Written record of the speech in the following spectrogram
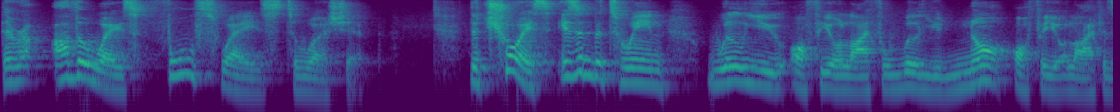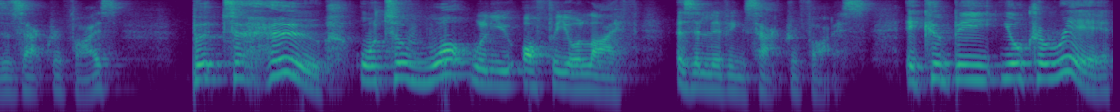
there are other ways, false ways to worship. The choice isn't between will you offer your life or will you not offer your life as a sacrifice, but to who or to what will you offer your life as a living sacrifice? It could be your career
